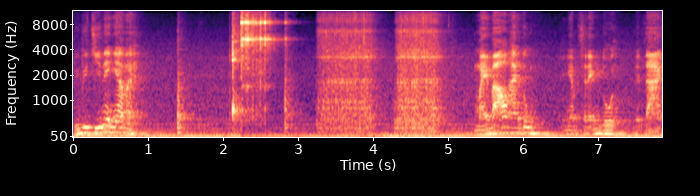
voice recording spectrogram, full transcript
tiếng thứ 9 anh em này. Báo hai tung, anh em sẽ đánh tôi để tài.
